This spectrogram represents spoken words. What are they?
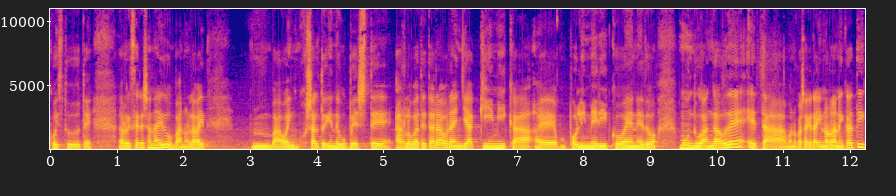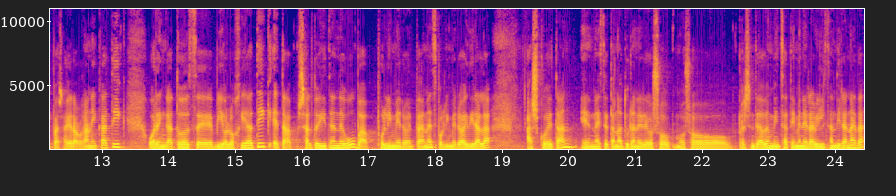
ekoiztu dute. Horrek zer esan nahi du? Ba, nolabait ba, oain, salto egin dugu beste arlo batetara, orain ja kimika e, polimerikoen edo munduan gaude, eta, bueno, pasagera inorganikatik, pasagera organikatik, oren gatoz e, biologiatik, eta salto egiten dugu, ba, polimeroetan, ez, polimeroak dirala, askoetan, e, naiz eta naturan ere oso oso presente dauden, mintzat hemen erabilitzen diranak da,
